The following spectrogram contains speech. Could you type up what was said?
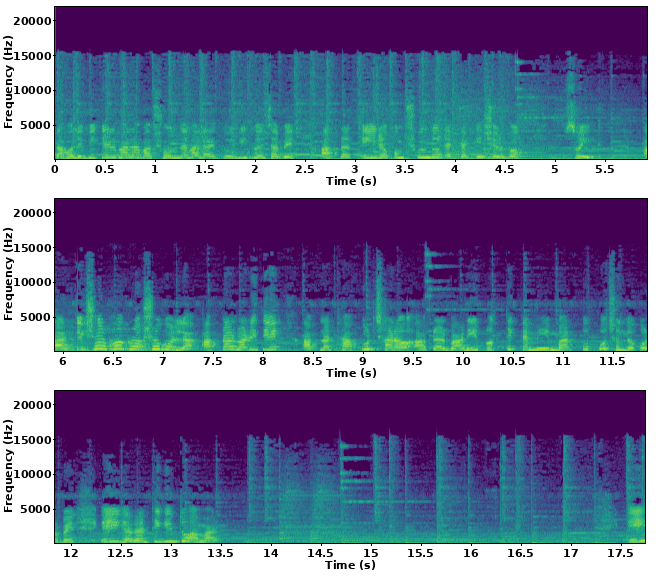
তাহলে বিকেলবেলা বা সন্ধেবেলায় তৈরি হয়ে যাবে আপনার এই রকম সুন্দর একটা কেশর কেশরভোগ সুইট আর কেশরভোগ রসগোল্লা আপনার বাড়িতে, আপনার ঠাকুর ছাড়াও আপনার বাড়ির প্রত্যেকটা মেম্বার খুব পছন্দ করবে, এই গ্যারান্টি কিন্তু আমার। এই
